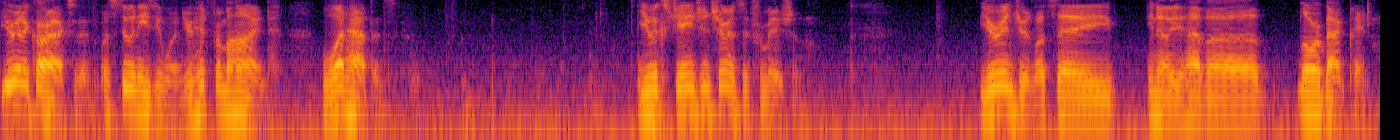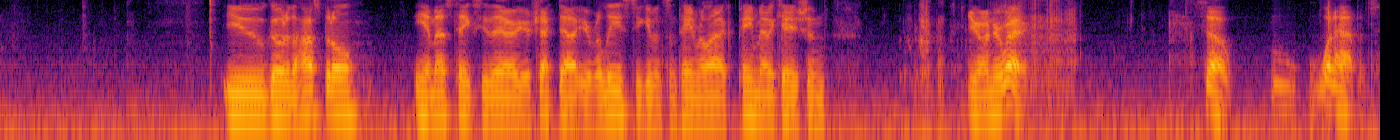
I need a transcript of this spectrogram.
You're in a car accident. Let's do an easy one. You're hit from behind. What happens? You exchange insurance information. You're injured. Let's say, you know, you have a lower back pain. You go to the hospital, EMS takes you there, you're checked out, you're released, you're given some pain relax pain medication. You're on your way. So, what happens?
